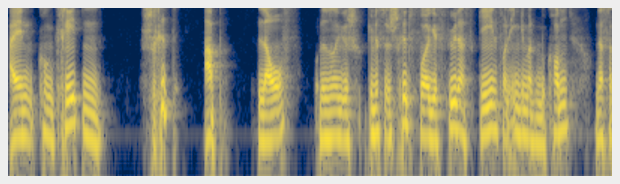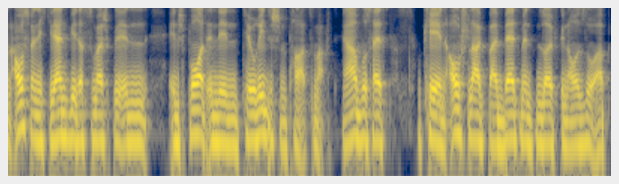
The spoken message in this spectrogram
einen konkreten Schrittablauf oder so eine gewisse Schrittfolge für das Gehen von irgendjemandem bekommen und das dann auswendig gelernt, wie das zum Beispiel in, in Sport in den theoretischen Parts macht. Ja, wo es heißt, okay, ein Aufschlag bei Badminton läuft genau so ab.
